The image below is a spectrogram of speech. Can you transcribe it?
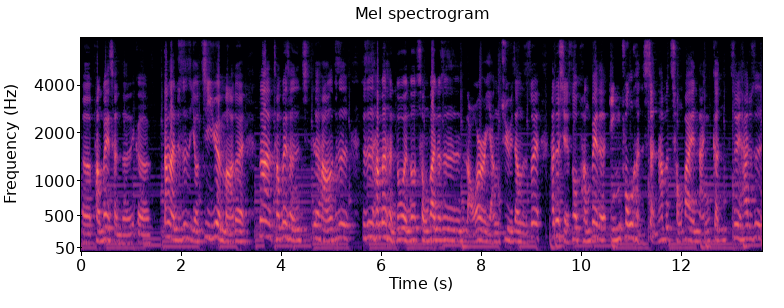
呃，庞贝城的一个，当然就是有妓院嘛，对。那庞贝城就好像就是就是他们很多人都崇拜就是老二杨巨这样子，所以他就写说庞贝的淫风很盛，他们崇拜男根，所以他就是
